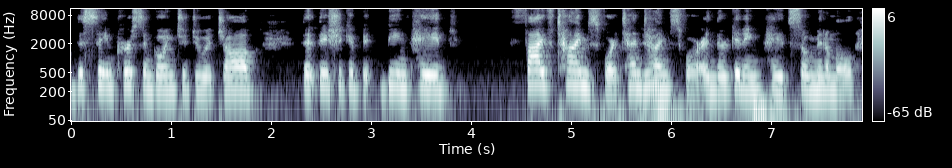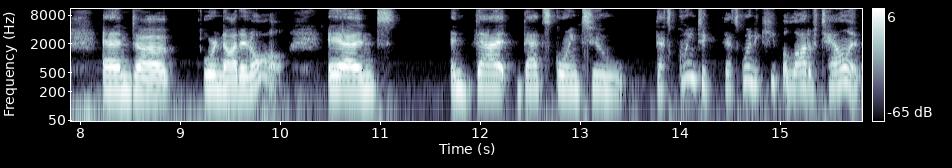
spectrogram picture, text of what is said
the same person going to do a job that they should get being paid five times for, ten Yeah. times for, and they're getting paid so minimal, and uh, or not at all, and and that that's going to that's going to that's going to keep a lot of talent,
